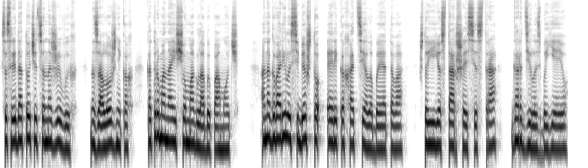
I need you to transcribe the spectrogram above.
сосредоточиться на живых, на заложниках, которым она еще могла бы помочь. Она говорила себе, что Эрика хотела бы этого, что ее старшая сестра гордилась бы ею.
